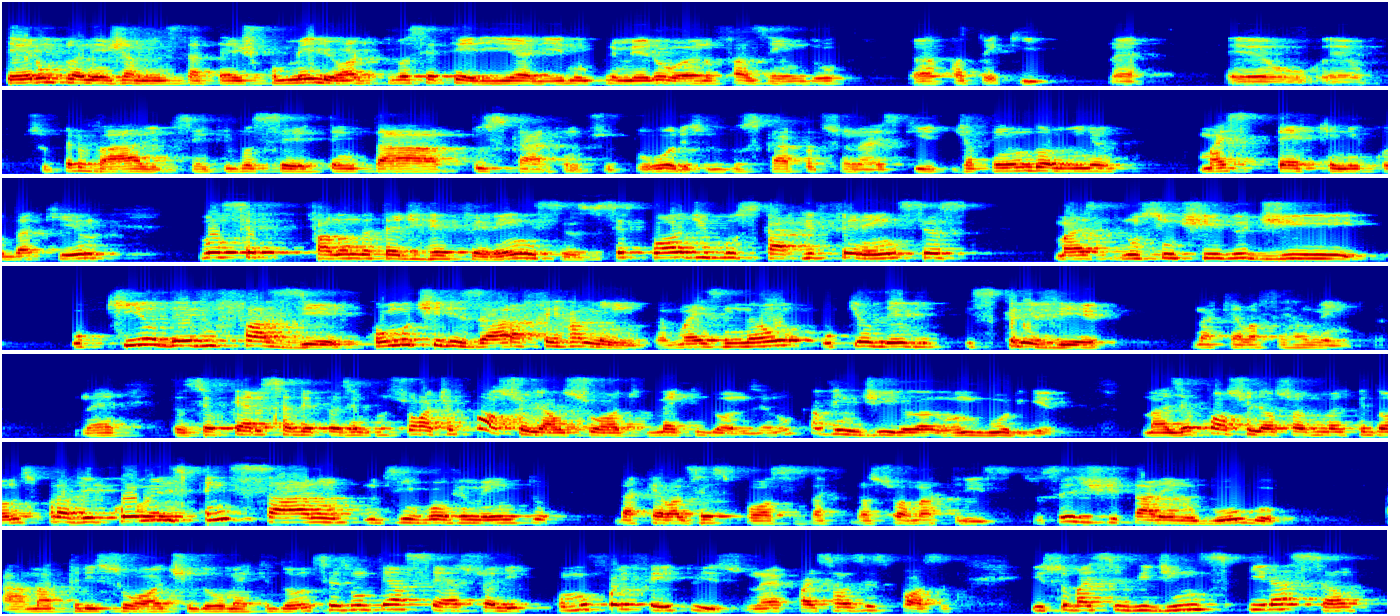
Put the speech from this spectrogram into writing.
ter um planejamento estratégico melhor do que você teria ali no primeiro ano fazendo uh, com a tua equipe, né? É, é, super válido, sempre você tentar buscar consultores, buscar profissionais que já tenham um domínio mais técnico daquilo. Você, falando até de referências, você pode buscar referências, mas no sentido de o que eu devo fazer, como utilizar a ferramenta, mas não o que eu devo escrever naquela ferramenta. Né? Então, se eu quero saber, por exemplo, o SWOT, eu posso olhar o SWOT do McDonald's. Eu nunca vendi hambúrguer, mas eu posso olhar o SWOT do McDonald's para ver como eles pensaram no desenvolvimento daquelas respostas da, da, sua matriz. Se vocês digitarem no Google a matriz SWOT do McDonald's, vocês vão ter acesso ali como foi feito isso, né? Quais são as respostas. Isso vai servir de inspiração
